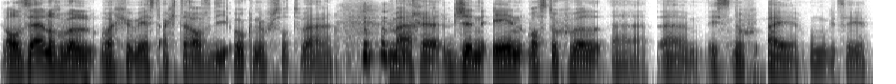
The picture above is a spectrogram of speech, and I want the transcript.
Al zijn er wel wat geweest achteraf die ook nog zot waren. Maar eh, Gen 1 was toch wel, eh, is nog, hoe moet ik het zeggen?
